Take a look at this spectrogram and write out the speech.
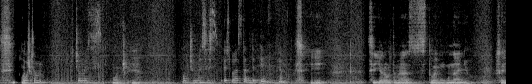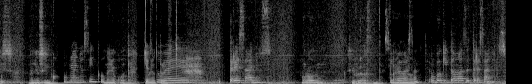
Sí, ocho. ocho, meses. Ocho, ya. Ocho meses. Es bastante tiempo, Sí. Sí, yo la última vez estuve en un año, seis, un año cinco. Un año cinco. Un año cuatro. Yo estuve tres, años. Oh, Sí fue bastante. Sí fue bastante. Un poquito más de tres años.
